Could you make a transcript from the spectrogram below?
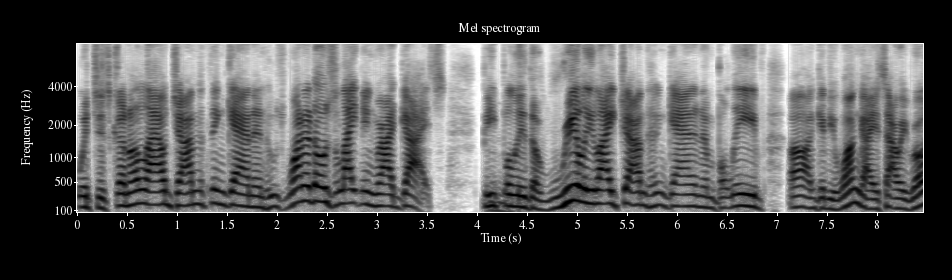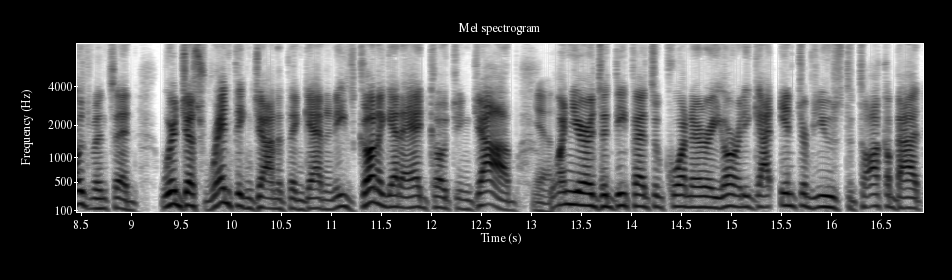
which is going to allow Jonathan Gannon, who's one of those lightning rod guys. Mm-hmm. People either really like Jonathan Gannon and believe, oh, I'll give you one guy, is Howie Roseman said, we're just renting Jonathan Gannon. He's going to get a head coaching job. Yeah. One year as a defensive coordinator, he already got interviews to talk about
